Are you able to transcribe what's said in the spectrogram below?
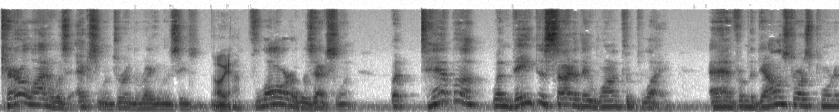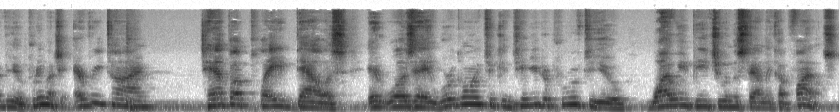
Carolina was excellent during the regular season. Oh yeah, Florida was excellent. But Tampa, when they decided they wanted to play, and from the Dallas Stars point of view, pretty much every time Tampa played Dallas, it was a we're going to continue to prove to you why we beat you in the Stanley Cup finals.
